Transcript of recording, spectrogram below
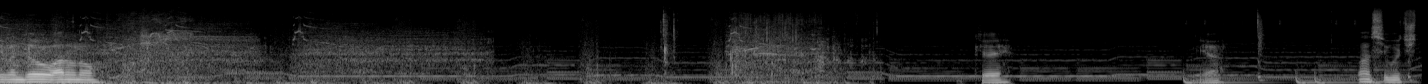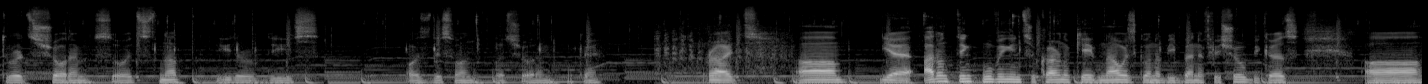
Even though, I don't know. Okay. Yeah. Let's see which turrets shot him. So it's not either of these. Oh, it's this one that shot him. Okay. Right. Um. Yeah, I don't think moving into Carno Cave now is gonna be beneficial because uh,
